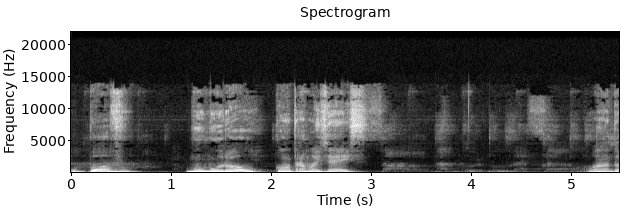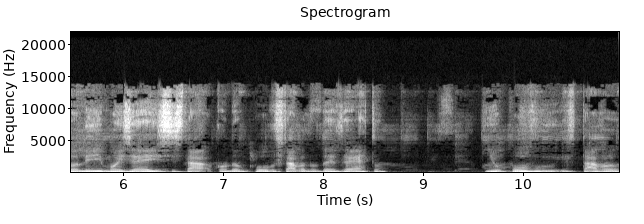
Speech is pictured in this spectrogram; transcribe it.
O povo murmurou contra Moisés quando ali Moisés está, quando o povo estava no deserto e o povo estava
